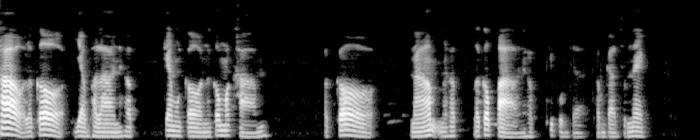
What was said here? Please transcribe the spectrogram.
ข้าวแล้วก็ยางพารานะครับ แก้วมังกรแล้วก็มะขาม แล้วก็น้ำนะครับ แล้วก็ป่านะครับ ที่ผมจะทำการจำแนกใน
